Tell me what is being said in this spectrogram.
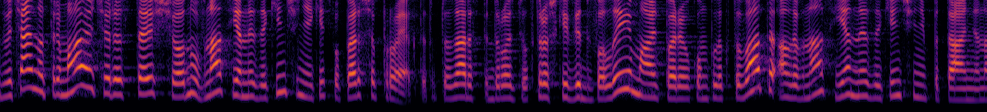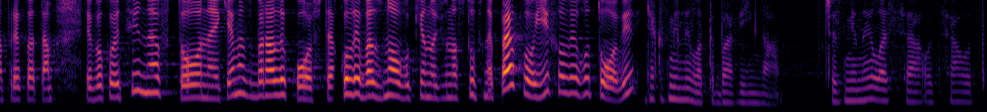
Звичайно, тримаю через те, що ну в нас є незакінчені якісь, по-перше, проекти. Тобто зараз підрозділ трошки відвели, мають переукомплектувати, але в нас є незакінчені питання, наприклад, там евакуаційне авто, на яке ми збирали кошти. Коли вас знову кинуть в наступне пекло, їхали готові. Як змінила тебе війна? Чи змінилася оця от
